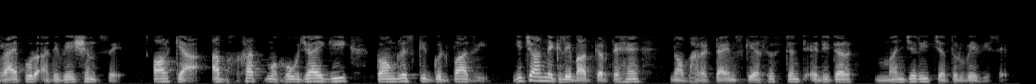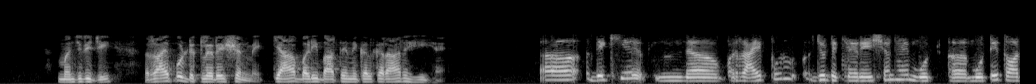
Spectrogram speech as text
रायपुर अधिवेशन से? और क्या अब खत्म हो जाएगी कांग्रेस की गुटबाजी? ये जानने के लिए बात करते हैं नवभारत टाइम्स की असिस्टेंट एडिटर मंजरी चतुर्वेदी से। मंजरी जी रायपुर डिक्लेरेशन में क्या बड़ी बातें निकल कर आ रही हैं? देखिए रायपुर जो डिक्लेरेशन है मो, आ, मोटे तौर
